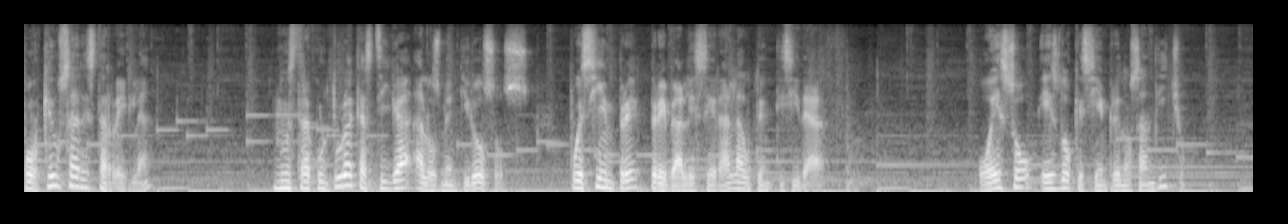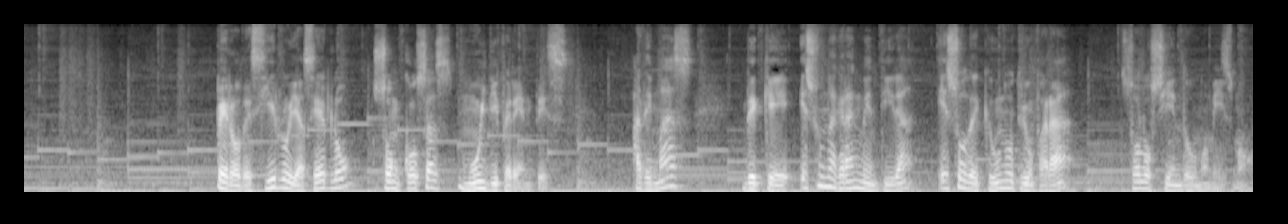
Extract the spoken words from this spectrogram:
¿Por qué usar esta regla? Nuestra cultura castiga a los mentirosos, pues siempre prevalecerá la autenticidad. O eso es lo que siempre nos han dicho. Pero decirlo y hacerlo son cosas muy diferentes. Además de que es una gran mentira eso de que uno triunfará solo siendo uno mismo.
